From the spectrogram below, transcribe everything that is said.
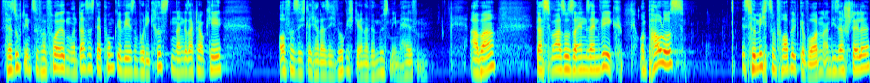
versucht ihn zu verfolgen. Und das ist der Punkt gewesen, wo die Christen dann gesagt haben, okay, offensichtlich hat er sich wirklich geändert, wir müssen ihm helfen. Aber das war so sein, sein Weg. Und Paulus ist für mich zum Vorbild geworden an dieser Stelle,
